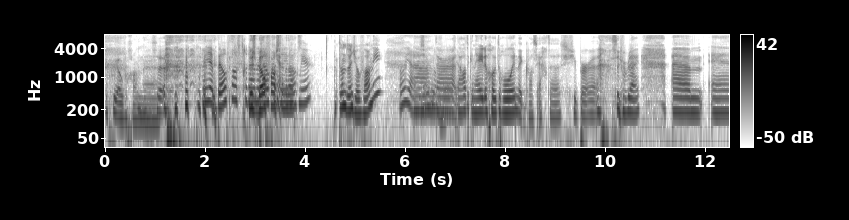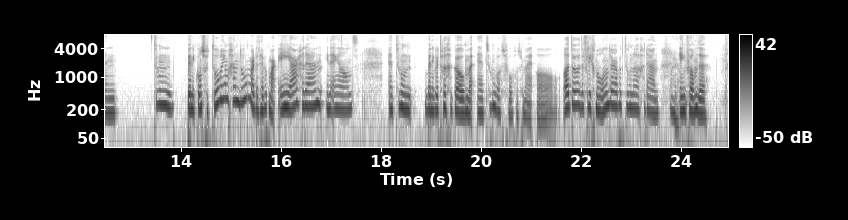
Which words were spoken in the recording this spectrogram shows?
Een goede overgang. Dus, Maar jij hebt Belfast gedaan Dus en welke Belfast je nog inderdaad. meer? toen Don Giovanni. Oh ja, dat is ook Ehm, nog daar, daar had ik een hele grote rol in. Ik was echt eh, super, super blij. Ehm, en toen ben ik conservatorium gaan doen, maar dat heb ik maar één jaar gedaan in Engeland. En toen ben ik weer teruggekomen en toen was volgens mij al... Oh, de, de Vliegende Hollander heb ik toen gedaan. Oh, ja. Een van de... Ik,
